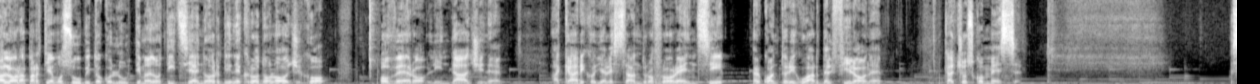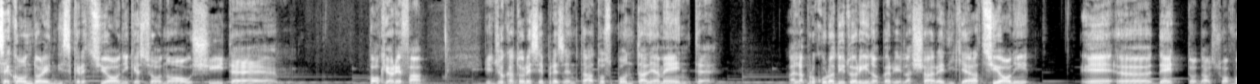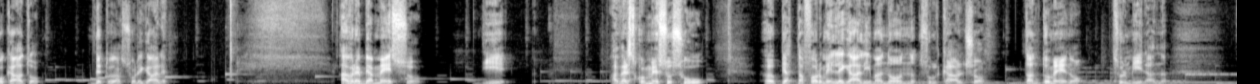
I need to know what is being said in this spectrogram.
Allora, partiamo subito con l'ultima notizia in ordine cronologico, ovvero l'indagine a carico di Alessandro Florenzi per quanto riguarda il filone calcio scommesse. Secondo le indiscrezioni che sono uscite mm, poche ore fa, il giocatore si è presentato spontaneamente alla Procura di Torino per rilasciare dichiarazioni e eh, detto dal suo avvocato, detto dal suo legale, avrebbe ammesso di aver scommesso su eh, piattaforme illegali ma non sul calcio, tantomeno sul Milan.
